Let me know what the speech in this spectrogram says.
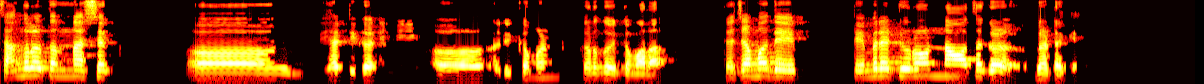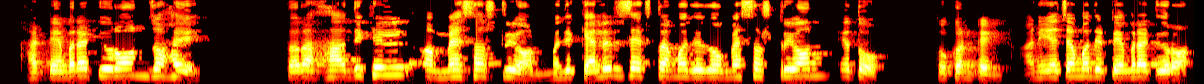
चांगलं तणनाशक ह्या ठिकाणी मी रिकमेंड करतोय तुम्हाला. त्याच्यामध्ये टेम्परेट्युरॉन नावाचा ग घटक आहे. हा टेम्परेट्युरॉन जो आहे तर हा देखील मेसॉस्ट्रिऑन म्हणजे कॅलरीज एक्स्ट्रामध्ये जो मेसॉस्ट्रिऑन येतो तो कंटेंट आणि याच्यामध्ये टेम्परेट्युरॉन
